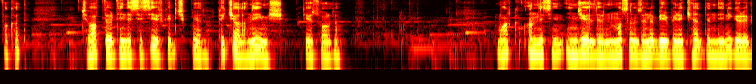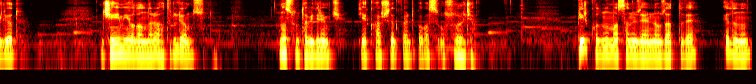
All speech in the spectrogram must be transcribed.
Fakat cevap verdiğinde sesi öfkeli çıkmıyordu. Pekala neymiş diye sordu. Mark annesinin ince ellerinin masanın üzerine birbirine kenetlendiğini görebiliyordu. Jamie olanları hatırlıyor musun? Nasıl unutabilirim ki? diye karşılık verdi babası usulca. Bir kolunu masanın üzerine uzattı ve Alan'ın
